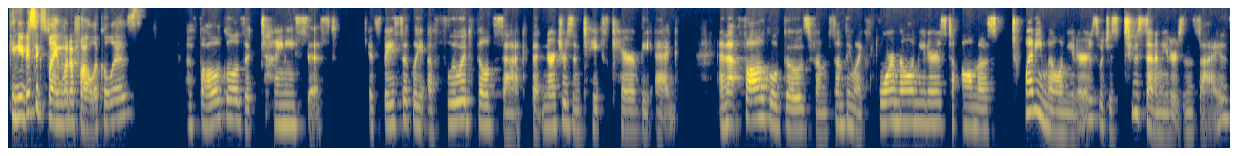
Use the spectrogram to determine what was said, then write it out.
can you just explain what a follicle is? A follicle is a tiny cyst. It's basically a fluid filled sac that nurtures and takes care of the egg. And that follicle goes from something like four millimeters to almost 20 millimeters, which is two centimeters in size.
